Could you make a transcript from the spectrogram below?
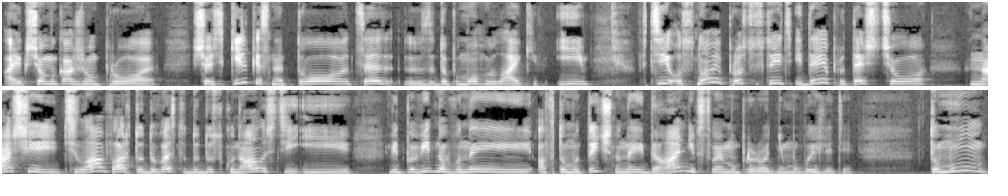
А якщо ми кажемо про щось кількісне, то це за допомогою лайків. І в цій основі просто стоїть ідея про те, що наші тіла варто довести до досконалості, і, відповідно, вони автоматично не ідеальні в своєму природньому вигляді. Тому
